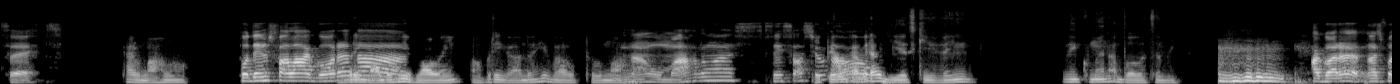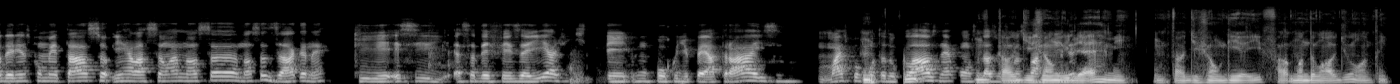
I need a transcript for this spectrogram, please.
Certo. Cara, o Marlon, Podemos falar agora obrigado da. rival, hein? Obrigado rival pelo Marlon. Não, o Marlon é E pelo sensacional. Gabriel Dias, que vem, vem comendo a bola também. Agora, nós poderíamos comentar em relação à nossa, nossa zaga, né? Que esse, essa defesa aí, a gente tem um pouco de pé atrás, mais por Hum, conta do Klaus, né? Por conta Um das tal de João partidas. Guilherme, um tal de João Gui aí, mandou um áudio ontem.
